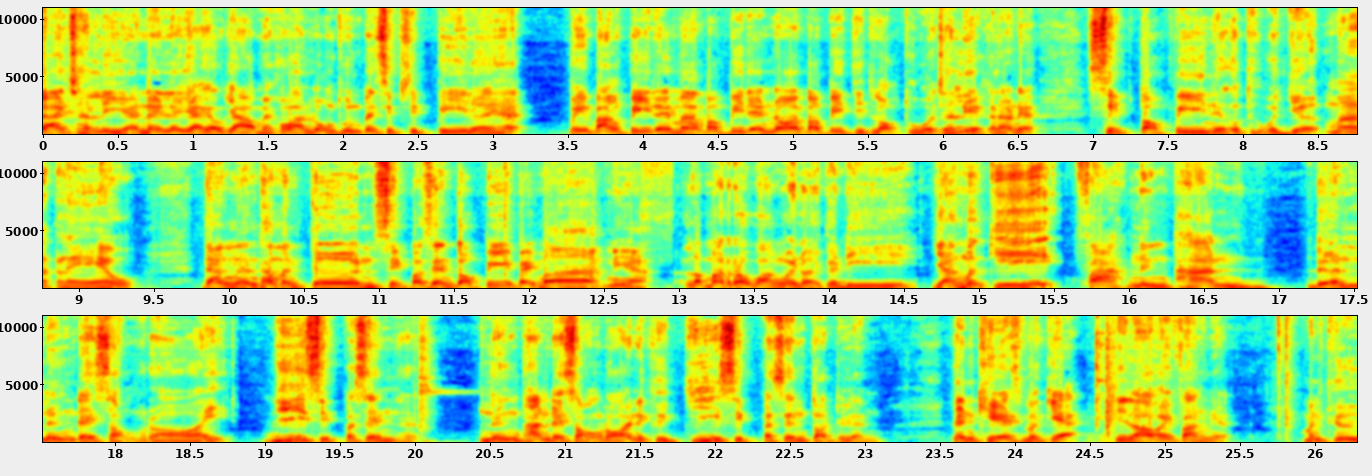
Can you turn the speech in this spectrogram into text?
ได้เฉลี่ยในระยะยาวๆหมายความว่าลงทุนเป็นสิบสิบปีเลยฮะ ไปบางปีได้มากบางปีได้น้อยบางปีติดลบถือว่าเฉลี่ยกันแล้วเนี่ยสิบต่อปีเนี่ยก็ถือว่าเยอะมากแล้ว ดังนั้นถ้ามันเกิน 10%ต่อปีไปมากเนี่ยระมัดระวังไว้หน่อยก็ดี อย่างเมื่อกี้ฝาก 1,000 เดือนหนึ่งได้ 200 20%ฮะ1,000 ได้ 200 นี่คือ 20%ต่อเดือนเป็นเคสเมื่อกี้ที่เล่าให้ฟังเนี่ยมันคือ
